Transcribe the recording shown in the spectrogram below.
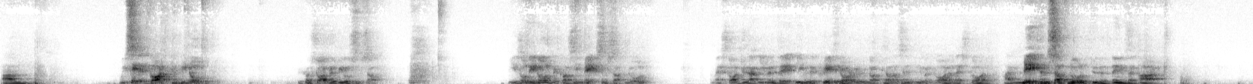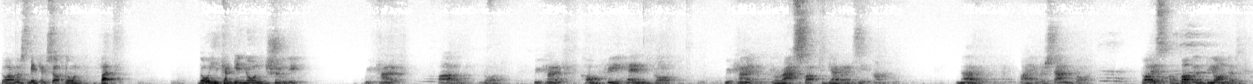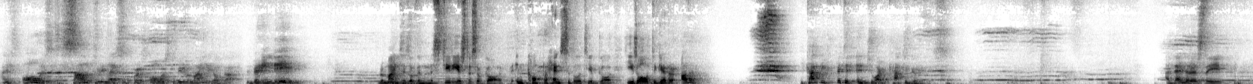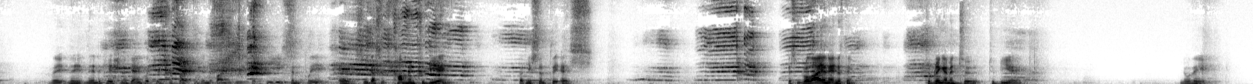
Um, we say that God can be known because God reveals himself. He is only known because he makes himself known. Unless God do that, even the even the created order would not tell us anything about God unless God had made himself known through the things that are. God must make himself known. But though he can be known truly, we cannot fathom God. We cannot comprehend God. We cannot grasp up together and say, ah, now I understand God. God is above and beyond us. And it's always, it's a salutary lesson for us always to be reminded of that. The very name reminds us of the mysteriousness of God, the incomprehensibility of God. He is altogether other. He can't be fitted into our categories. And then there is the, the, the, the indication again, which is reflected in the Bush, that he simply is. He doesn't come into being, but he simply is. Doesn't rely on anything to bring him into to being. You know the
